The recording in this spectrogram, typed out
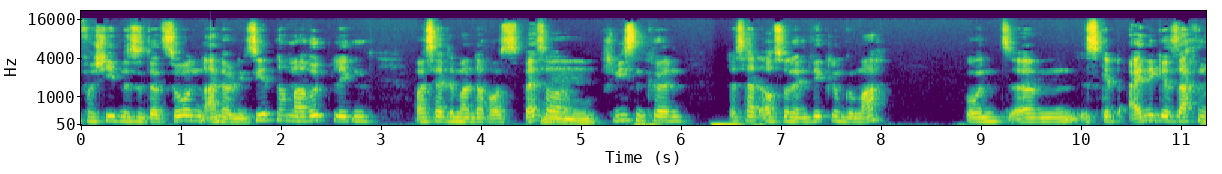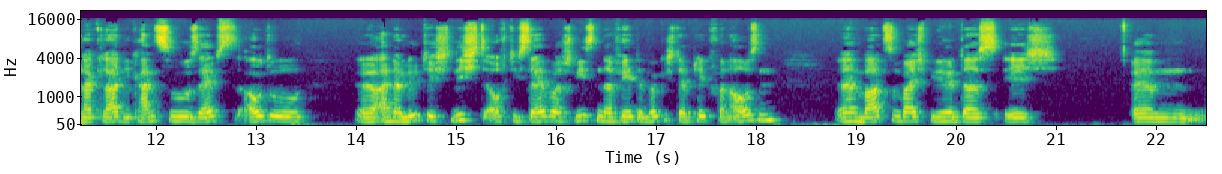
verschiedene Situationen analysiert, nochmal rückblickend, was hätte man daraus besser Mhm. schließen können. Das hat auch so eine Entwicklung gemacht. Und ähm, es gibt einige Sachen, na klar, die kannst du selbst auto äh, analytisch nicht auf dich selber schließen, da fehlte wirklich der Blick von außen. Ähm, war zum Beispiel, dass ich ähm,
